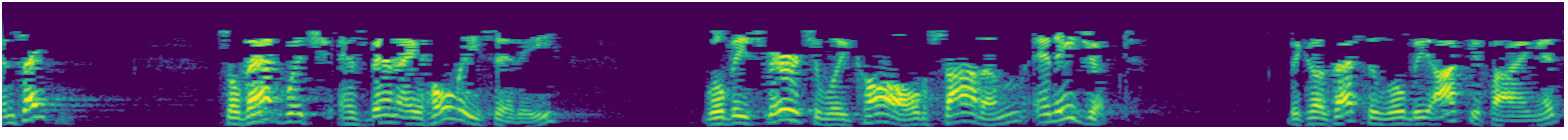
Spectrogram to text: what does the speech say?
and Satan. So that which has been a holy city will be spiritually called Sodom and Egypt because that's who will be occupying it,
